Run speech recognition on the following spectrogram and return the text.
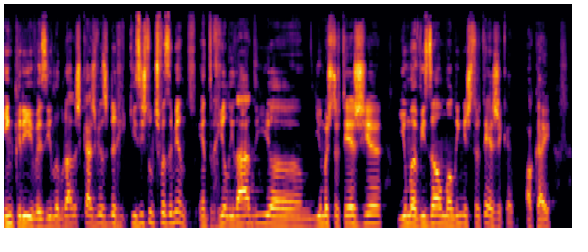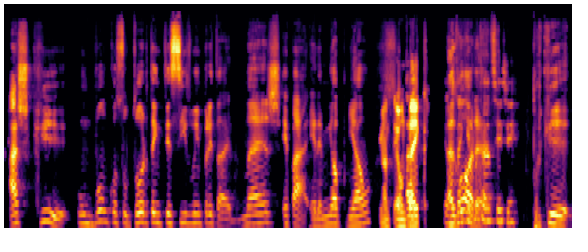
incríveis e elaboradas que às vezes que existe um desfazamento entre realidade e, ah, e uma estratégia e uma visão, uma linha estratégica, ok? Acho que um bom consultor tem de ter sido um empreiteiro, mas, epá, é na minha opinião, Pronto, é um take. É um take Agora- importante, sim, sim. porque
